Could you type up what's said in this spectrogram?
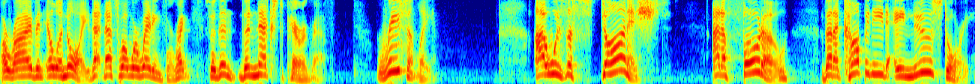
arrive in Illinois? That, that's what we're waiting for, right? So then the next paragraph. Recently, I was astonished at a photo that accompanied a news story.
